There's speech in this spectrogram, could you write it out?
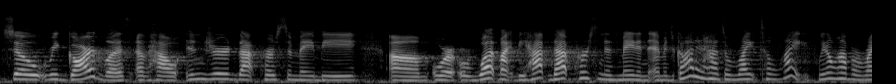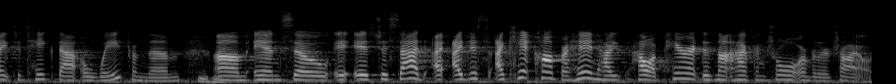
So, regardless of how injured that person may be um, or, or what might be happening, that person is made in the image of God and has a right to life. We don't have a right to take that away from them. Um, and so it, it's just sad. I, I just I can't comprehend how, how a parent does not have control over their child.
